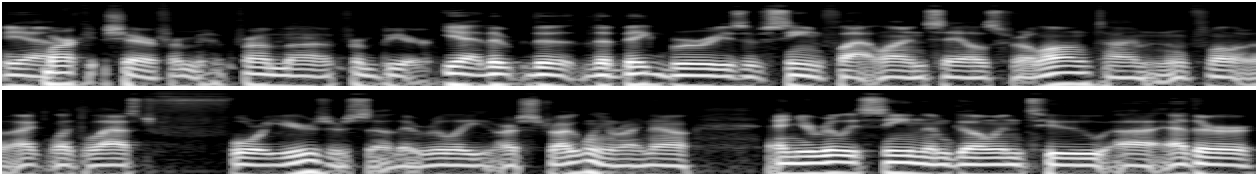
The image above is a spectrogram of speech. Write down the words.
Yeah. market share from from uh, from beer. Yeah, the, the the big breweries have seen flatline sales for a long time, like like the last four years or so. They really are struggling right now, and you're really seeing them go into uh, other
